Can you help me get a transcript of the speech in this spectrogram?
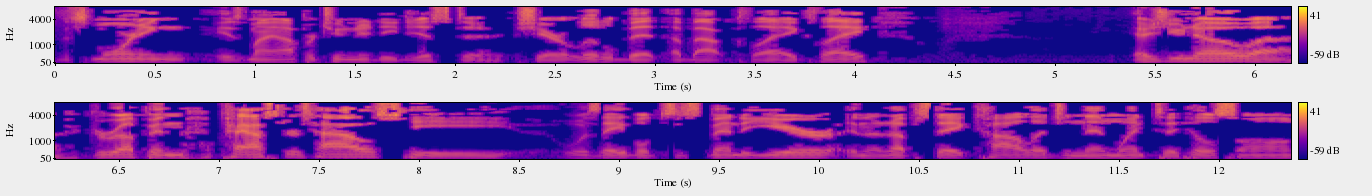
this morning is my opportunity just to share a little bit about Clay. Clay as you know, uh, grew up in a pastor's house. He was able to spend a year in an upstate college and then went to Hillsong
